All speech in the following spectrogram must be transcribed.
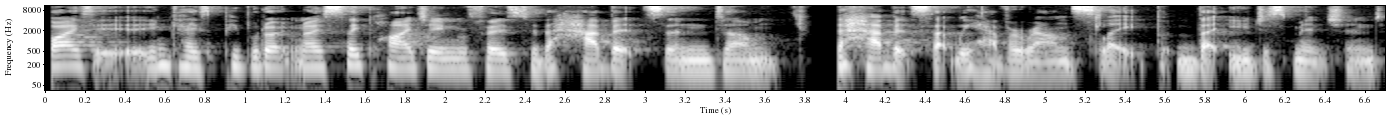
by, in case people don't know, sleep hygiene refers to the habits and um, the habits that we have around sleep that you just mentioned.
